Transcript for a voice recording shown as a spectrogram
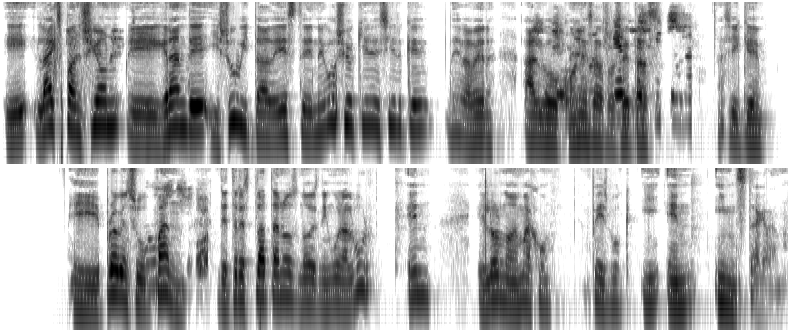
Eh, la expansión eh, grande y súbita de este negocio quiere decir que debe haber algo con esas recetas. Así que eh, prueben su pan de tres plátanos, no es ningún albur, en el horno de Majo, en Facebook y en Instagram.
